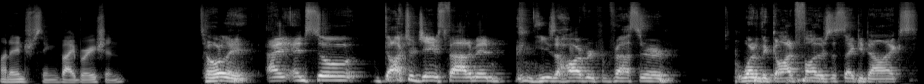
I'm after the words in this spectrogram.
on an interesting vibration. Totally. I, and so Dr. James Fadiman, he's a Harvard professor, one of the godfathers of psychedelics.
